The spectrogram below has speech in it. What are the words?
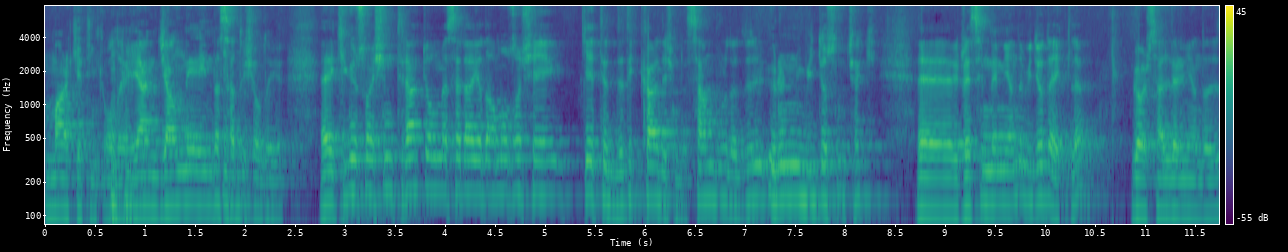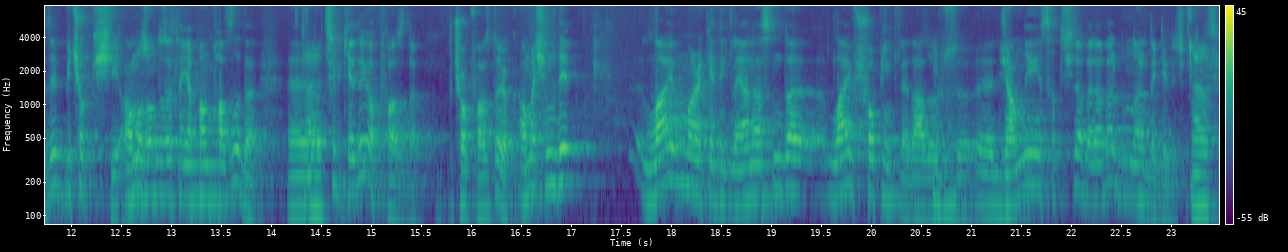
marketing olayı yani canlı yayında satış olayı. E, iki gün sonra şimdi Trendyol mesela ya da Amazon şey getir dedik kardeşim de sen burada dedi ürünün videosunu çek. E, resimlerin yanında video da ekle. Görsellerin yanında dedi. Birçok kişi Amazon'da zaten yapan fazla da e, Evet. Türkiye'de yok fazla. Çok fazla yok. Ama şimdi live marketingle yani aslında live shoppingle daha doğrusu e, canlı yayın satışıyla beraber bunlar da gelecek. Evet.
